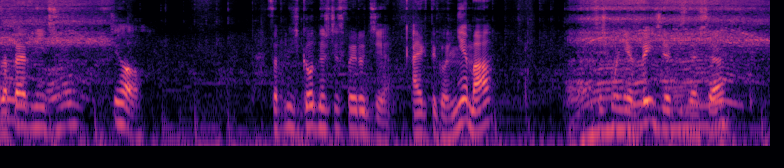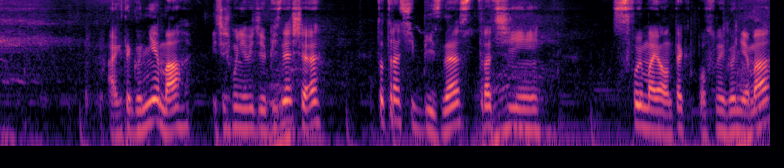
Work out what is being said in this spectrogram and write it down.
zapewnić, cicho, zapewnić godne życie swojej rodzinie. A jak tego nie ma, coś mu nie wyjdzie w biznesie, a jak tego nie ma i coś mu nie wyjdzie w biznesie, to traci biznes, traci swój majątek, bo w sumie go nie ma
